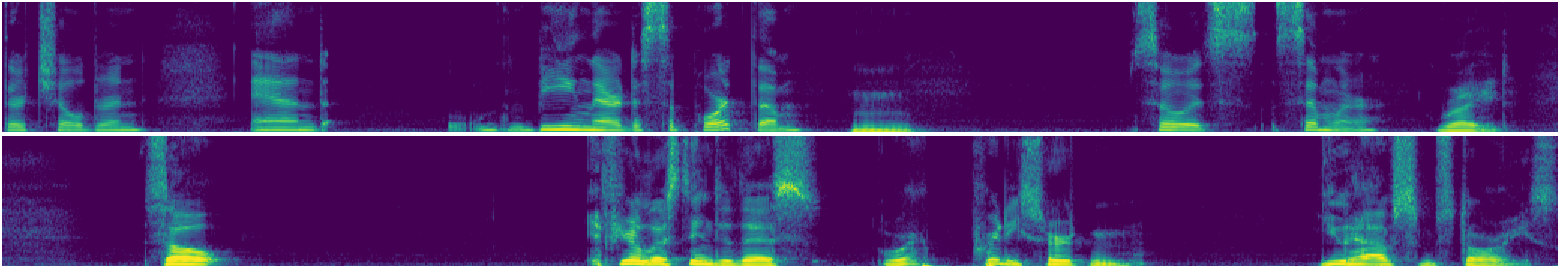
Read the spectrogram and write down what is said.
their children and being there to support them. mm, So it's similar. Right. So, if you're listening to this, we're pretty certain you have some stories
